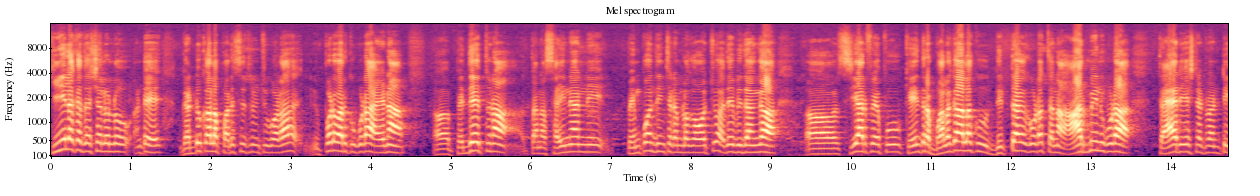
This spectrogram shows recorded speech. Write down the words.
కీలక దశలలో అంటే గడ్డుకాల పరిస్థితి నుంచి కూడా ఇప్పటి వరకు కూడా ఆయన పెద్ద ఎత్తున తన సైన్యాన్ని పెంపొందించడంలో కావచ్చు అదేవిధంగా సిఆర్పిఎఫ్ కేంద్ర బలగాలకు దిట్టగా కూడా తన ఆర్మీని కూడా తయారు చేసినటువంటి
